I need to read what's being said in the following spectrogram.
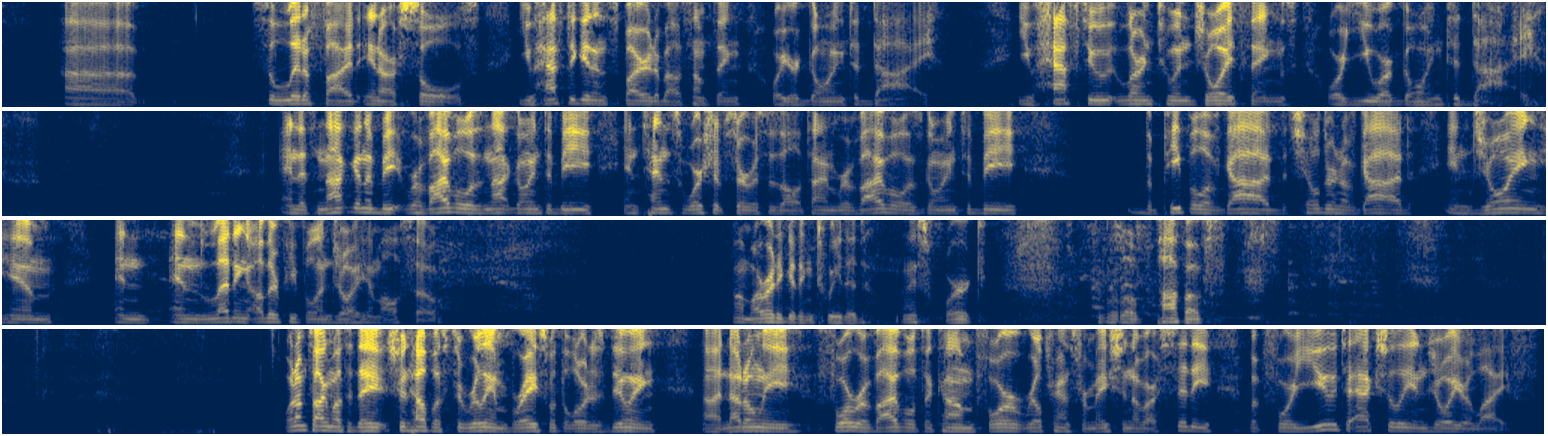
uh, solidified in our souls. You have to get inspired about something or you're going to die. You have to learn to enjoy things or you are going to die and it's not going to be revival is not going to be intense worship services all the time revival is going to be the people of god the children of god enjoying him and and letting other people enjoy him also. Oh, i'm already getting tweeted. Nice work. Little pop-ups. What i'm talking about today should help us to really embrace what the lord is doing uh, not only for revival to come, for real transformation of our city, but for you to actually enjoy your life.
